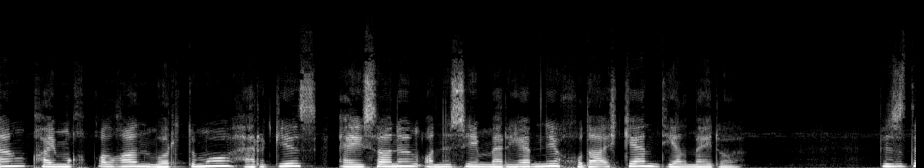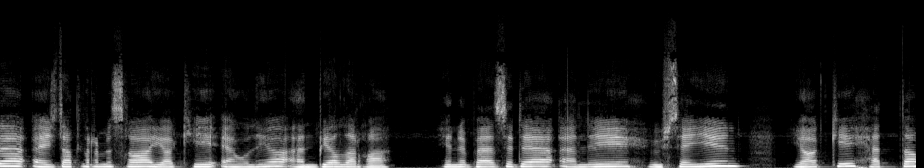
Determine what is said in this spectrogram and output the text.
ən qaymıq qalğan mürtümü hər kəs Əisanın anısı Məryəmni xuda ikən deyilməydi. Bizdə əcdadlarımızğa ya ki əvliya ənbiyalarğa, yəni bəzidə Əli, Hüseyin, yoki hatto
